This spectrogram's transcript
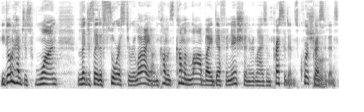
you don't have just one legislative source to rely on. Common, common law by definition relies on precedents, court sure. precedents.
